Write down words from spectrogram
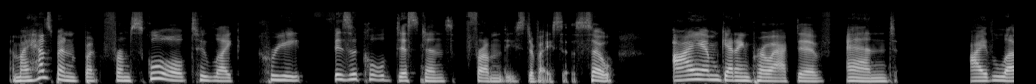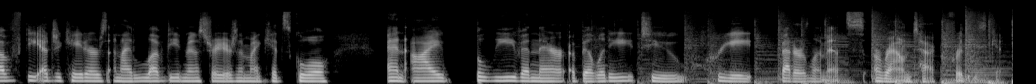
and my husband, but from school to like create physical distance from these devices. So I am getting proactive and I love the educators and I love the administrators in my kids' school. And I believe in their ability to create better limits around tech for these kids.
